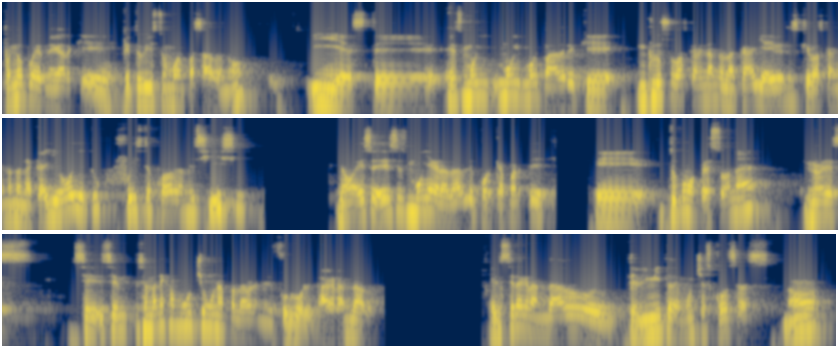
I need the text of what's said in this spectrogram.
pues no puedes negar que, que tuviste un buen pasado, ¿no? Y este, es muy, muy, muy padre que incluso vas caminando en la calle, hay veces que vas caminando en la calle, oye, tú fuiste jugador de sí, sí. No, eso, eso es muy agradable porque aparte, eh, tú como persona, no eres, se, se, maneja mucho una palabra en el fútbol, agrandado. El ser agrandado te limita de muchas cosas, ¿no?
